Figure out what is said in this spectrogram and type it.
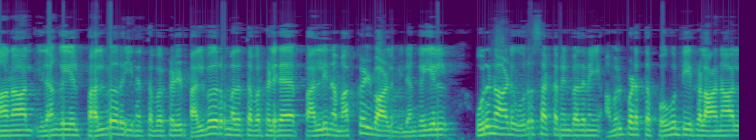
ஆனால் இலங்கையில் பல்வேறு இனத்தவர்கள் பல்வேறு மதத்தவர்கள் என பல்லின மக்கள் வாழும் இலங்கையில் ஒரு நாடு ஒரு சட்டம் என்பதனை அமுல்படுத்த போகின்றீர்களானால்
